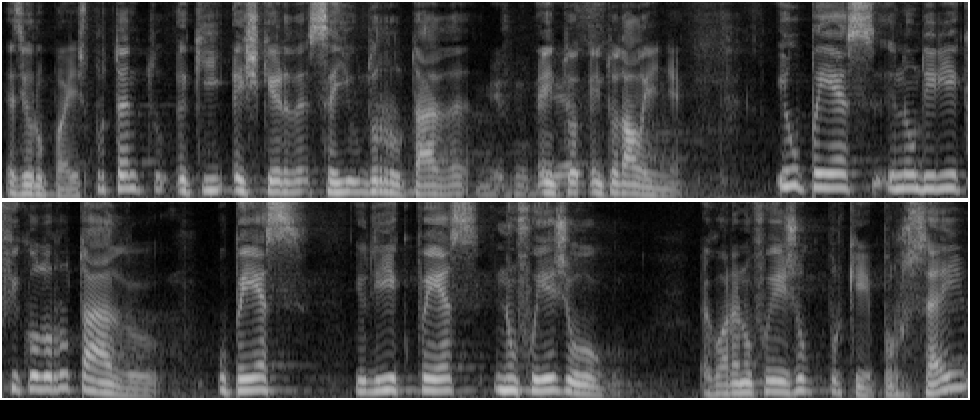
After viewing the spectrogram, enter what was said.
as europeias. Portanto, aqui a esquerda saiu derrotada em, to, em, toda a linha. Eu, o PS, não diria que ficou derrotado. O PS, eu diria que o PS não foi a jogo. Agora, não foi a jogo porquê? Por receio,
